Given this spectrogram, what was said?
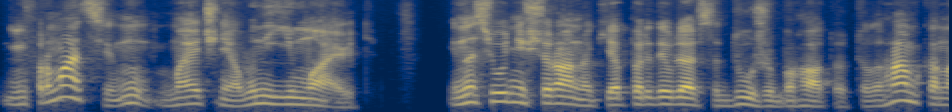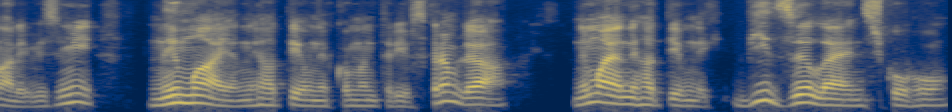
інформації, ну, маячня, вони її мають. І на сьогоднішній ранок я передивлявся дуже багато телеграм-каналів і ЗМІ. Немає негативних коментарів з Кремля, немає негативних від Зеленського.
